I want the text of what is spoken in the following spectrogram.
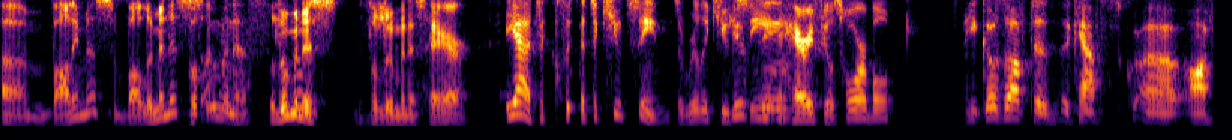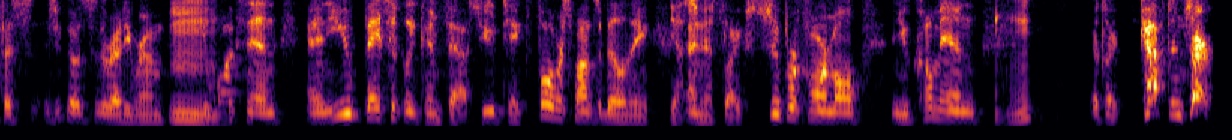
um, voluminous, voluminous, voluminous. voluminous, voluminous hair. Yeah, it's a cl- it's a cute scene. It's a really cute, Cute scene. scene. Harry feels horrible. He goes off to the captain's uh, office. He goes to the ready room. He Mm, walks in, and you basically confess. You take full responsibility, yes. and it's like super formal. And you come in. Mhm. It's like Captain, sir.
